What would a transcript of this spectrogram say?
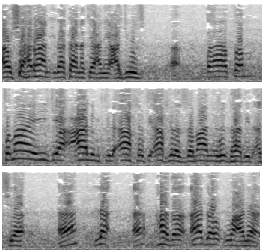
أو شهران إذا كانت يعني عجوز. فما يجي عالم في الآخر في آخر الزمان يرد هذه الأشياء. ها؟ لا ها؟ هذا هذا معناه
